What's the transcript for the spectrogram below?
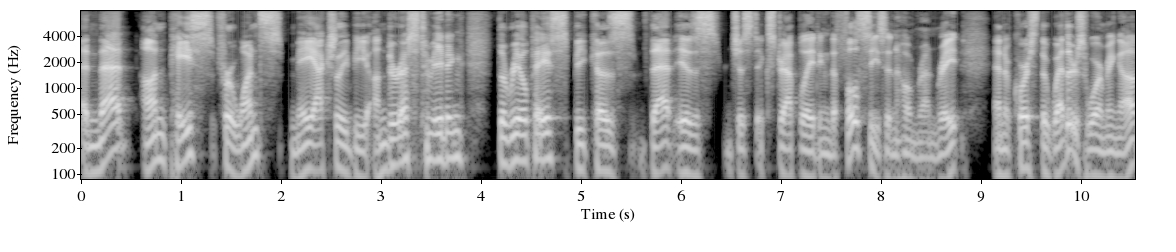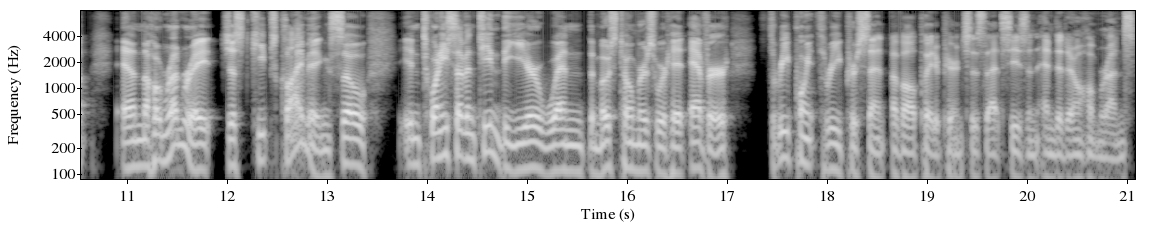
And that on pace for once may actually be underestimating the real pace because that is just extrapolating the full season home run rate. And of course, the weather's warming up and the home run rate just keeps climbing. So in 2017, the year when the most homers were hit ever, 3.3% of all plate appearances that season ended in home runs.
